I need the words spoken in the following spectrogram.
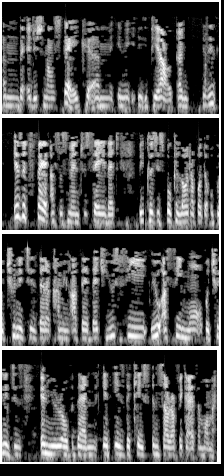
um, the additional stake um, in EPL. Is it fair assessment to say that because you spoke a lot about the opportunities that are coming out there, that you see, you are seeing more opportunities in Europe than it is the case in South Africa at the moment?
